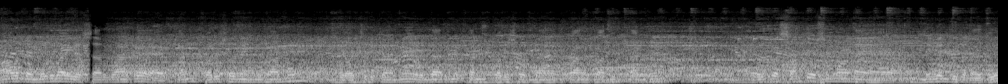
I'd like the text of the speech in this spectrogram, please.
மாவட்ட நிர்வாகிகள் சார்பாக கண் பரிசோதனை முகாமும் இங்கே வச்சிருக்காங்க. எல்லாருமே கண் பரிசோதனை பார்த்துருக்காங்க ரொம்ப சந்தோஷமான நிகழ்வுகள் அது.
